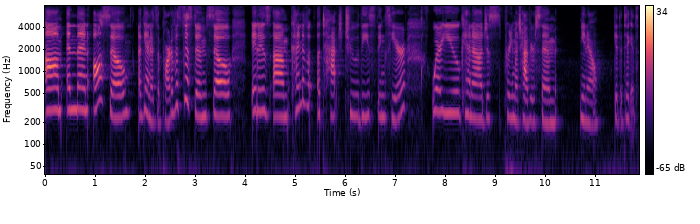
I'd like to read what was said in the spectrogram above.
Um, and then also, again, it's a part of a system, so it is um, kind of attached to these things here where you can uh, just pretty much have your sim, you know, get the tickets.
